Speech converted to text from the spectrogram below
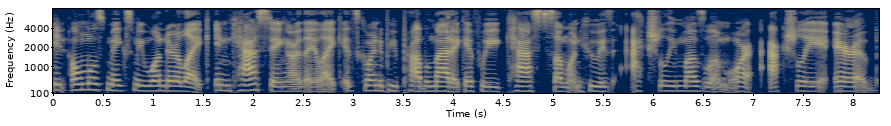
it almost makes me wonder like in casting are they like it's going to be problematic if we cast someone who is actually Muslim or actually Arab,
